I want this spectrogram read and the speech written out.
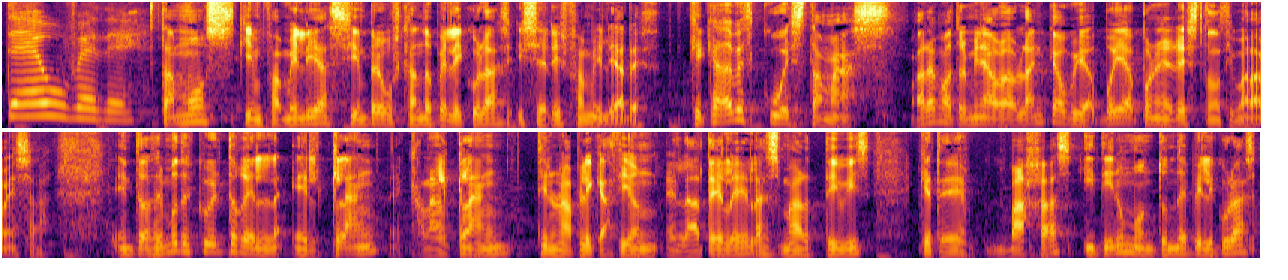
TVD. Estamos aquí en familia siempre buscando películas y series familiares, que cada vez cuesta más. Ahora cuando termine la blanca voy a, voy a poner esto encima de la mesa. Entonces hemos descubierto que el, el Clan, el canal Clan, tiene una aplicación en la tele, las Smart TVs, que te bajas y tiene un montón de películas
